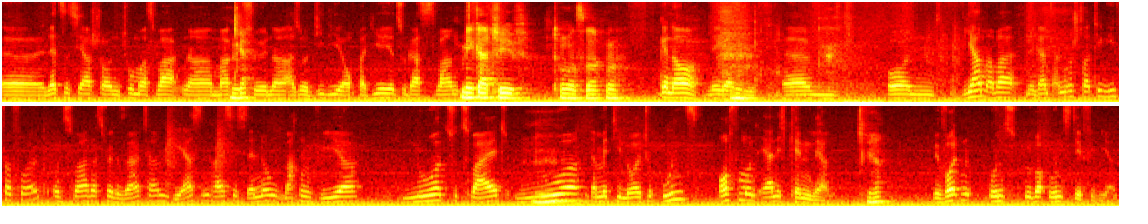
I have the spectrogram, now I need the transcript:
äh, letztes Jahr schon Thomas Wagner, Markus ja. Höhner, also die, die auch bei dir hier zu Gast waren. Negativ, Thomas Wagner. Genau, negativ. ähm, und wir haben aber eine ganz andere Strategie verfolgt, und zwar, dass wir gesagt haben, die ersten 30 Sendungen machen wir nur zu zweit, mhm. nur damit die Leute uns offen und ehrlich kennenlernen. Ja. Wir wollten uns über uns definieren.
